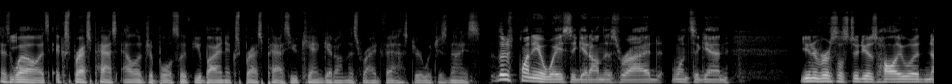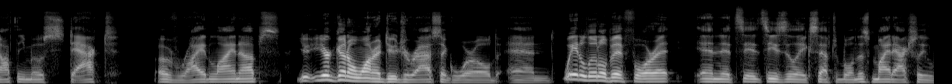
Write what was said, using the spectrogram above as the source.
as well. It's express pass eligible. So if you buy an express pass, you can get on this ride faster, which is nice. There's plenty of ways to get on this ride. Once again, Universal Studios Hollywood, not the most stacked of ride lineups. You're, gonna want to do Jurassic World and wait a little bit for it, and it's it's easily acceptable. And this might actually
